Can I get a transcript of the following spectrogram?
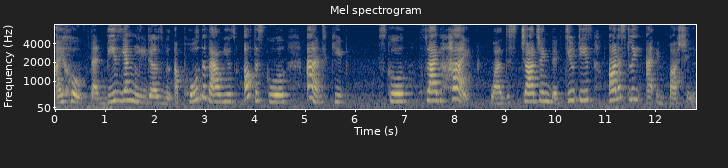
I hope that these young leaders will uphold the values of the school and keep school flag high while discharging their duties honestly and impartially.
